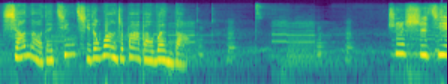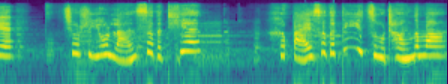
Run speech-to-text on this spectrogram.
小脑袋惊奇的望着爸爸，问道：“这世界就是由蓝色的天和白色的地组成的吗？”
